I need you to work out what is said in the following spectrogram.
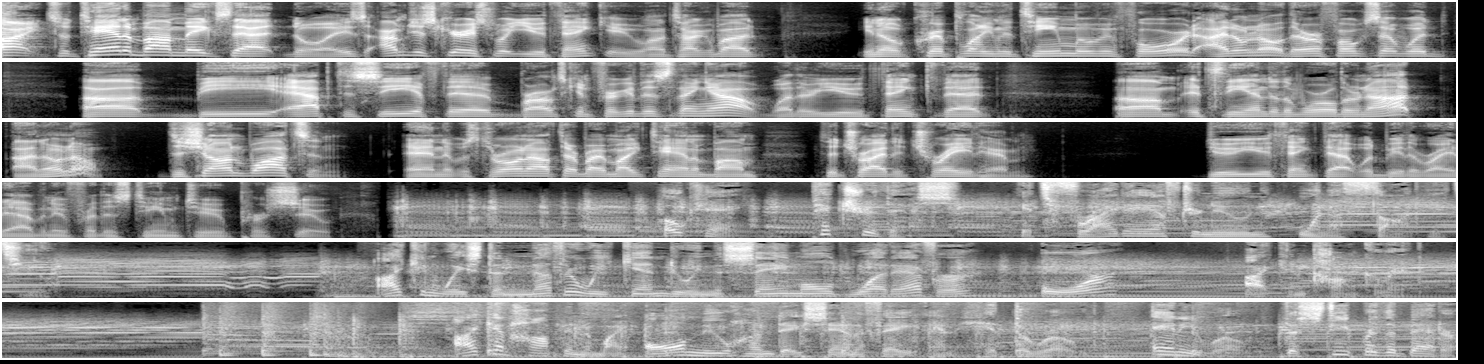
All right, so Tannenbaum makes that noise. I'm just curious what you think. You want to talk about, you know, crippling the team moving forward? I don't know. There are folks that would uh, be apt to see if the Browns can figure this thing out. Whether you think that um, it's the end of the world or not, I don't know. Deshaun Watson, and it was thrown out there by Mike Tannenbaum to try to trade him. Do you think that would be the right avenue for this team to pursue? Okay, picture this. It's Friday afternoon when a thought hits you. I can waste another weekend doing the same old whatever, or I can conquer it. I can hop into my all new Hyundai Santa Fe and hit the road. Any road. The steeper, the better.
